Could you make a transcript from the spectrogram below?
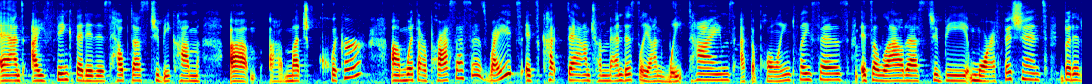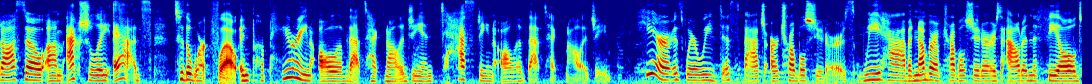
And I think that it has helped us to become um, uh, much quicker um, with our processes, right? It's cut down tremendously on wait times at the polling places. It's allowed us to be more efficient, but it also um, actually adds to the workflow in preparing all of that technology and testing all of that technology here is where we dispatch our troubleshooters. We have a number of troubleshooters out in the field.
